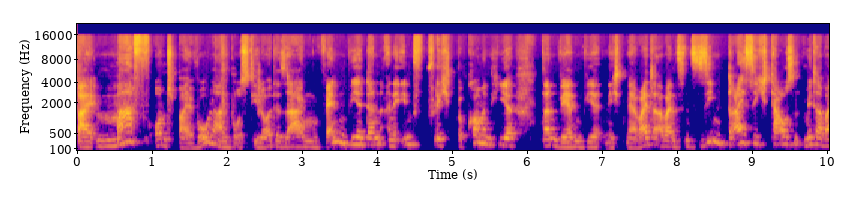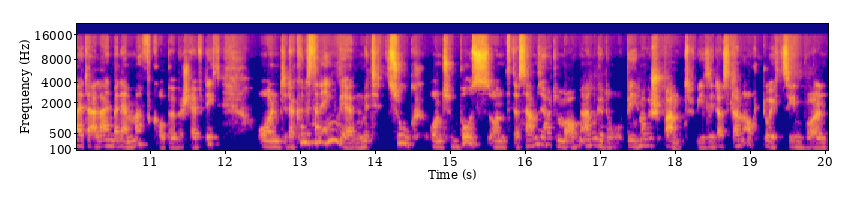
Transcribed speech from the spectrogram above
bei MAF und bei Volanbus die Leute sagen, wenn wir dann eine Impfpflicht bekommen hier, dann werden wir nicht mehr weiterarbeiten. Es sind 37.000 Mitarbeiter allein bei der MAF-Gruppe beschäftigt. Und da könnte es dann eng werden mit Zug und Bus. Und das haben sie heute Morgen angedroht. Bin ich mal gespannt, wie sie das dann auch durchziehen wollen.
